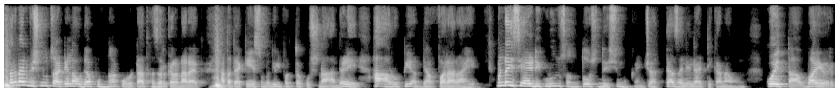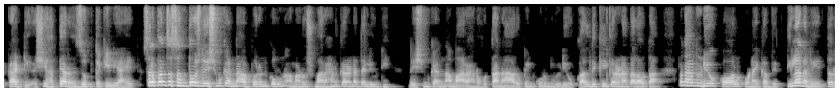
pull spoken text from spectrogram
दरम्यान विष्णू चाटेला उद्या पुन्हा कोर्टात हजर करणार आहेत. आता त्या केसमधील फक्त कृष्णा आंधळे हा आरोपी अद्याप फरार आहे. मंडई सीआयडीकडून संतोष देशमुख यांची हत्या झालेल्या ठिकाणाहून कोयता वायर काठी अशी हत्यारं जप्त केली आहेत. सरपंच संतोष देशमुख यांना अपहरण करून अमानुष मारहाण करण्यात आली होती. देशमुख यांना मारहाण होताना आरोपींकडून व्हिडिओ कॉल देखील करण्यात आला होता. पण हा व्हिडिओ कॉल कोणा एका व्यक्तीला नव्हे तर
